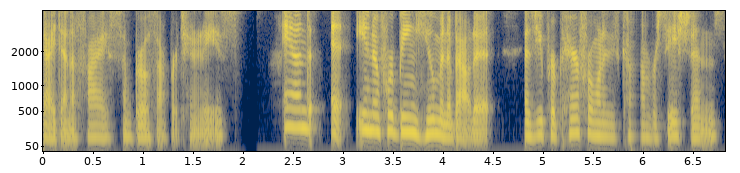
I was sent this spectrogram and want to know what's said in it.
identify some growth opportunities? And eh, you know, if we're being human about it, as you prepare for one of these conversations,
